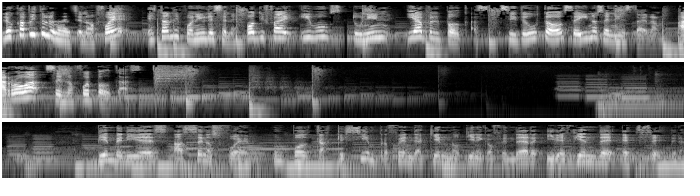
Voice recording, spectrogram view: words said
Los capítulos de Se nos fue están disponibles en Spotify, eBooks, TuneIn y Apple Podcasts. Si te gustó, seguinos en Instagram, arroba Se nos fue podcast. Bienvenidos a Se nos fue, un podcast que siempre ofende a quien no tiene que ofender y defiende, etc.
